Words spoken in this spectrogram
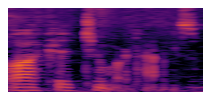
I'll actually, two more times.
